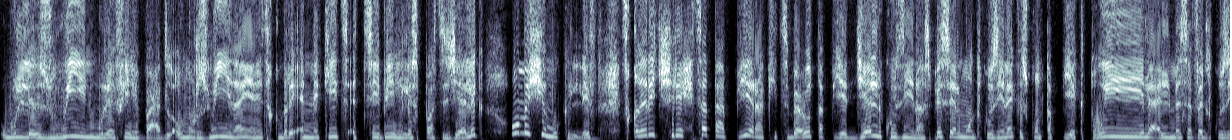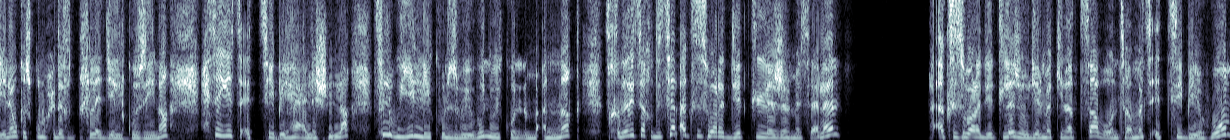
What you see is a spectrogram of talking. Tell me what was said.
ولا زوين ولا فيه بعض الأمور زوينة يعني تقدري أنك تأثثي به l'espace ديالك وماشي مكلف. تقدري تشري حتى tapis راه كيتباعوا طابيات ديال الكوزينة spécialement الكوزينة كتكون طابيات طويلة على المسافة الكوزينة وكتكون وحده في الدخلة ديال الكوزينة حتى هي تأثثي بها علاش لا؟ في الويل اللي يكون زوين ويكون مأنق. تقدري تاخدي حتى الأكسسوارات ديال الثلاجه مثلا. اكسسوارات ديال الثلاجه وديال ماكينة الصابون انت ما تأثثي بهم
